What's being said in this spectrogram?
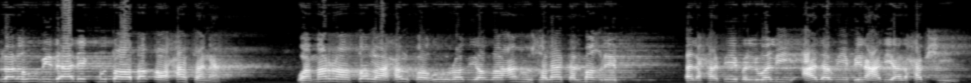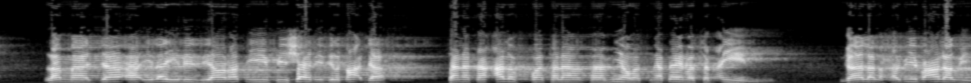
له بذلك مطابقة حسنة. ومر صلى حلقه رضي الله عنه صلاة المغرب الحبيب الولي علوي بن علي الحبشي لما جاء إليه لزيارته في شهر ذي القعدة سنة 1372 قال الحبيب علوي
